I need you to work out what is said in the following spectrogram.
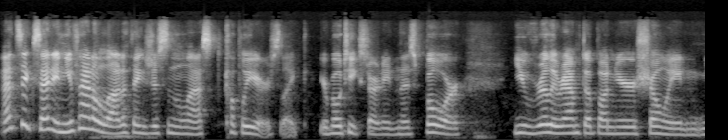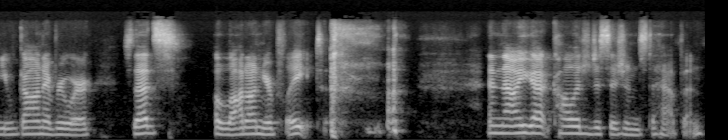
That's exciting. You've had a lot of things just in the last couple years, like your boutique starting, this boar. You've really ramped up on your showing. You've gone everywhere. So that's a lot on your plate. and now you got college decisions to happen.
